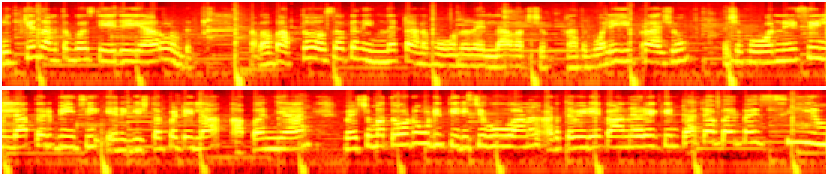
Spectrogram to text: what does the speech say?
മിക്ക സ്ഥലത്തും പോയി സ്റ്റേ ചെയ്യാറുമുണ്ട്. അപ്പൊ പത്ത് ദിവസമൊക്കെ നിന്നിട്ടാണ് പോകുന്നത് എല്ലാ വർഷവും. അതുപോലെ ഈ പ്രാവശ്യവും പക്ഷെ ഫോറിനേഴ്സ് ഇല്ലാത്തൊരു ബീച്ച് എനിക്ക് ഇഷ്ടപ്പെട്ടില്ല അപ്പൊ ഞാൻ വിഷമത്തോടു കൂടി തിരിച്ചു പോവാണ്. അടുത്ത വീഡിയോ കാണുന്നവരേക്കും ടാറ്റാ ബൈ ബൈ സി യു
